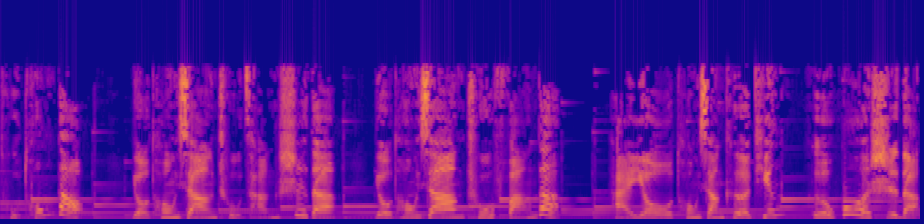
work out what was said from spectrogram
土通道，有通向储藏室的，有通向厨房的，还有通向客厅和卧室的。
